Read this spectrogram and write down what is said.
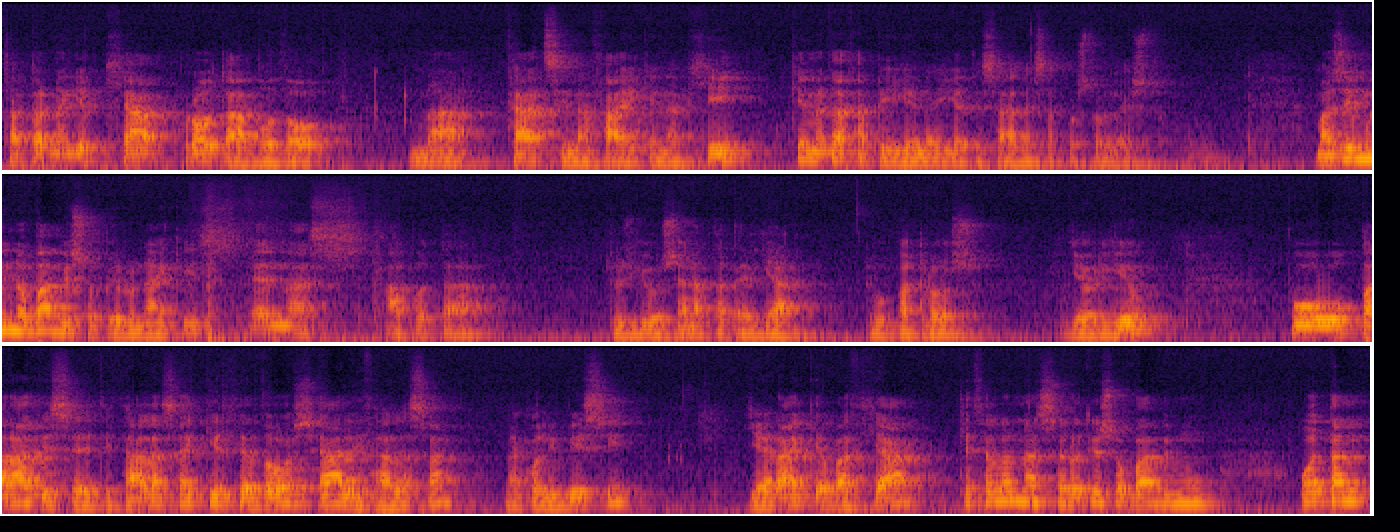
θα παίρναγε πια πρώτα από εδώ να κάτσει, να φάει και να πιει και μετά θα πήγαινε για τις άλλες αποστολές του. Μαζί μου είναι ο Μπάμπης ο Πυρουνάκης, ένας από τα, τους γιους, ένα από τα παιδιά του πατρός Γεωργίου, που παράτησε τη θάλασσα και ήρθε εδώ σε άλλη θάλασσα να κολυμπήσει γερά και βαθιά και θέλω να σε ρωτήσω Μπάμπη μου όταν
